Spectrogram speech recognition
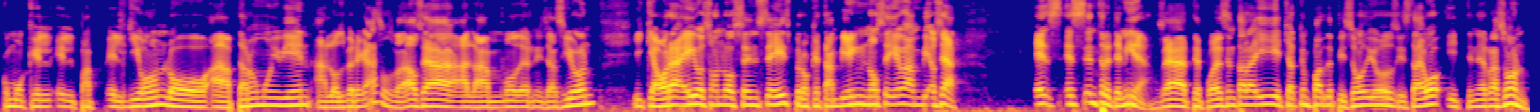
como que el, el, el guion lo adaptaron muy bien a los vergazos, ¿verdad? O sea, a la modernización y que ahora ellos son los senseis, pero que también no se llevan bien. O sea, es, es entretenida. O sea, te puedes sentar ahí, echarte un par de episodios y está y tienes razón.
